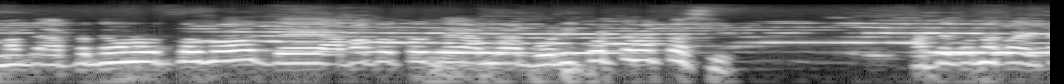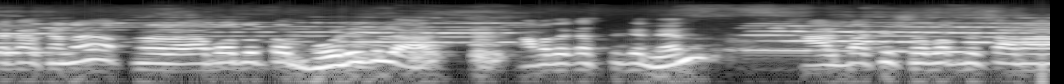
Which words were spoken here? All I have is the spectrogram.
আমাদের, আপনাদের অনুরোধ করব যে আপাতত যে আমরা বডি করতে পারতাছি হাতে গোনা কয়েকটা কারখানা, আপনারা আপাতত ভরিগুলা আমাদের কাছ থেকে নেন। আর বাকি সব আপনার চানা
